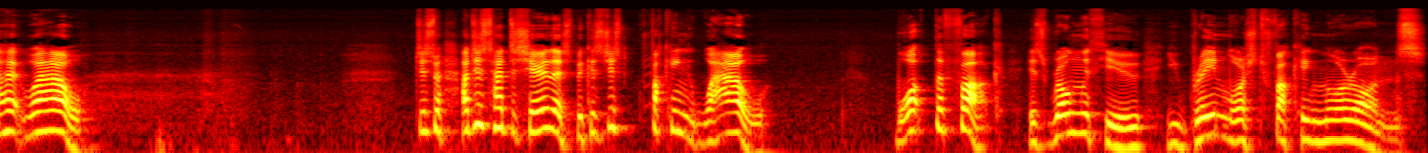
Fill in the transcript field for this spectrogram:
Uh, wow. Just I just had to share this because just fucking wow. What the fuck is wrong with you, you brainwashed fucking morons?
